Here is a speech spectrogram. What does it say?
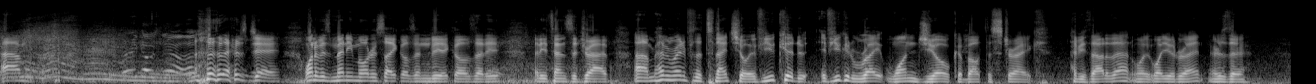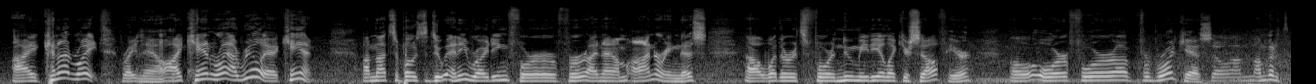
Um, there he goes now. there's Jay, one of his many motorcycles and vehicles that he that he tends to drive. Um, having writing for the Tonight Show, if you could if you could write one joke about the strike, have you thought of that? What, what you would write, or is there? I cannot write right now. I can't write. I really, I can't. I'm not supposed to do any writing for, for and I'm honoring this, uh, whether it's for new media like yourself here, or, or for uh, for broadcast. So I'm, I'm going to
